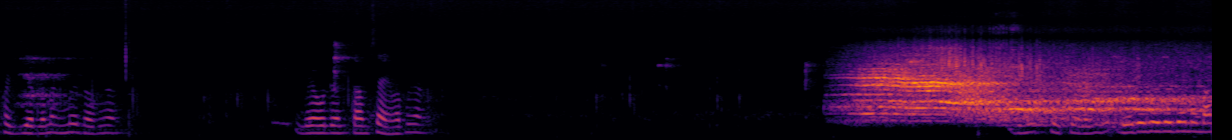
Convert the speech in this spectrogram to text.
พอเยียบแล้วมันมืดแล้วเพื่อนเร็วเดินตามแสงแล้วเพื่อน เดี๋ยวเกิดอะไรเดี๋ยวเดี๋ยวเดี๋ยวเดี๋ยวมัน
